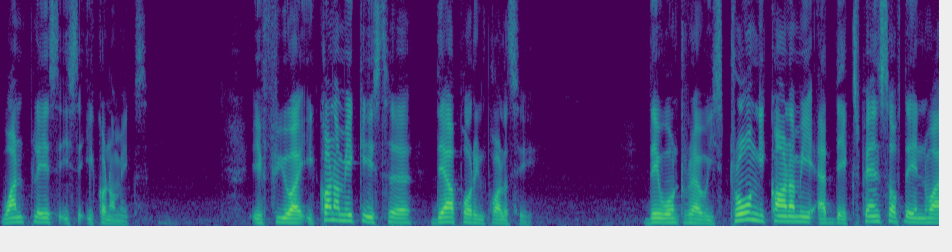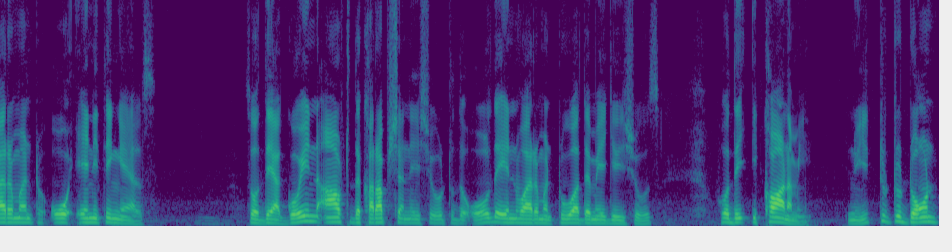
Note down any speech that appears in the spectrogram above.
One place is economics. If your economic is uh, their foreign policy, they want to have a strong economy at the expense of the environment or anything else. So they are going after the corruption issue, to the, all the environment, two other major issues. For the economy, you need to, to don't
